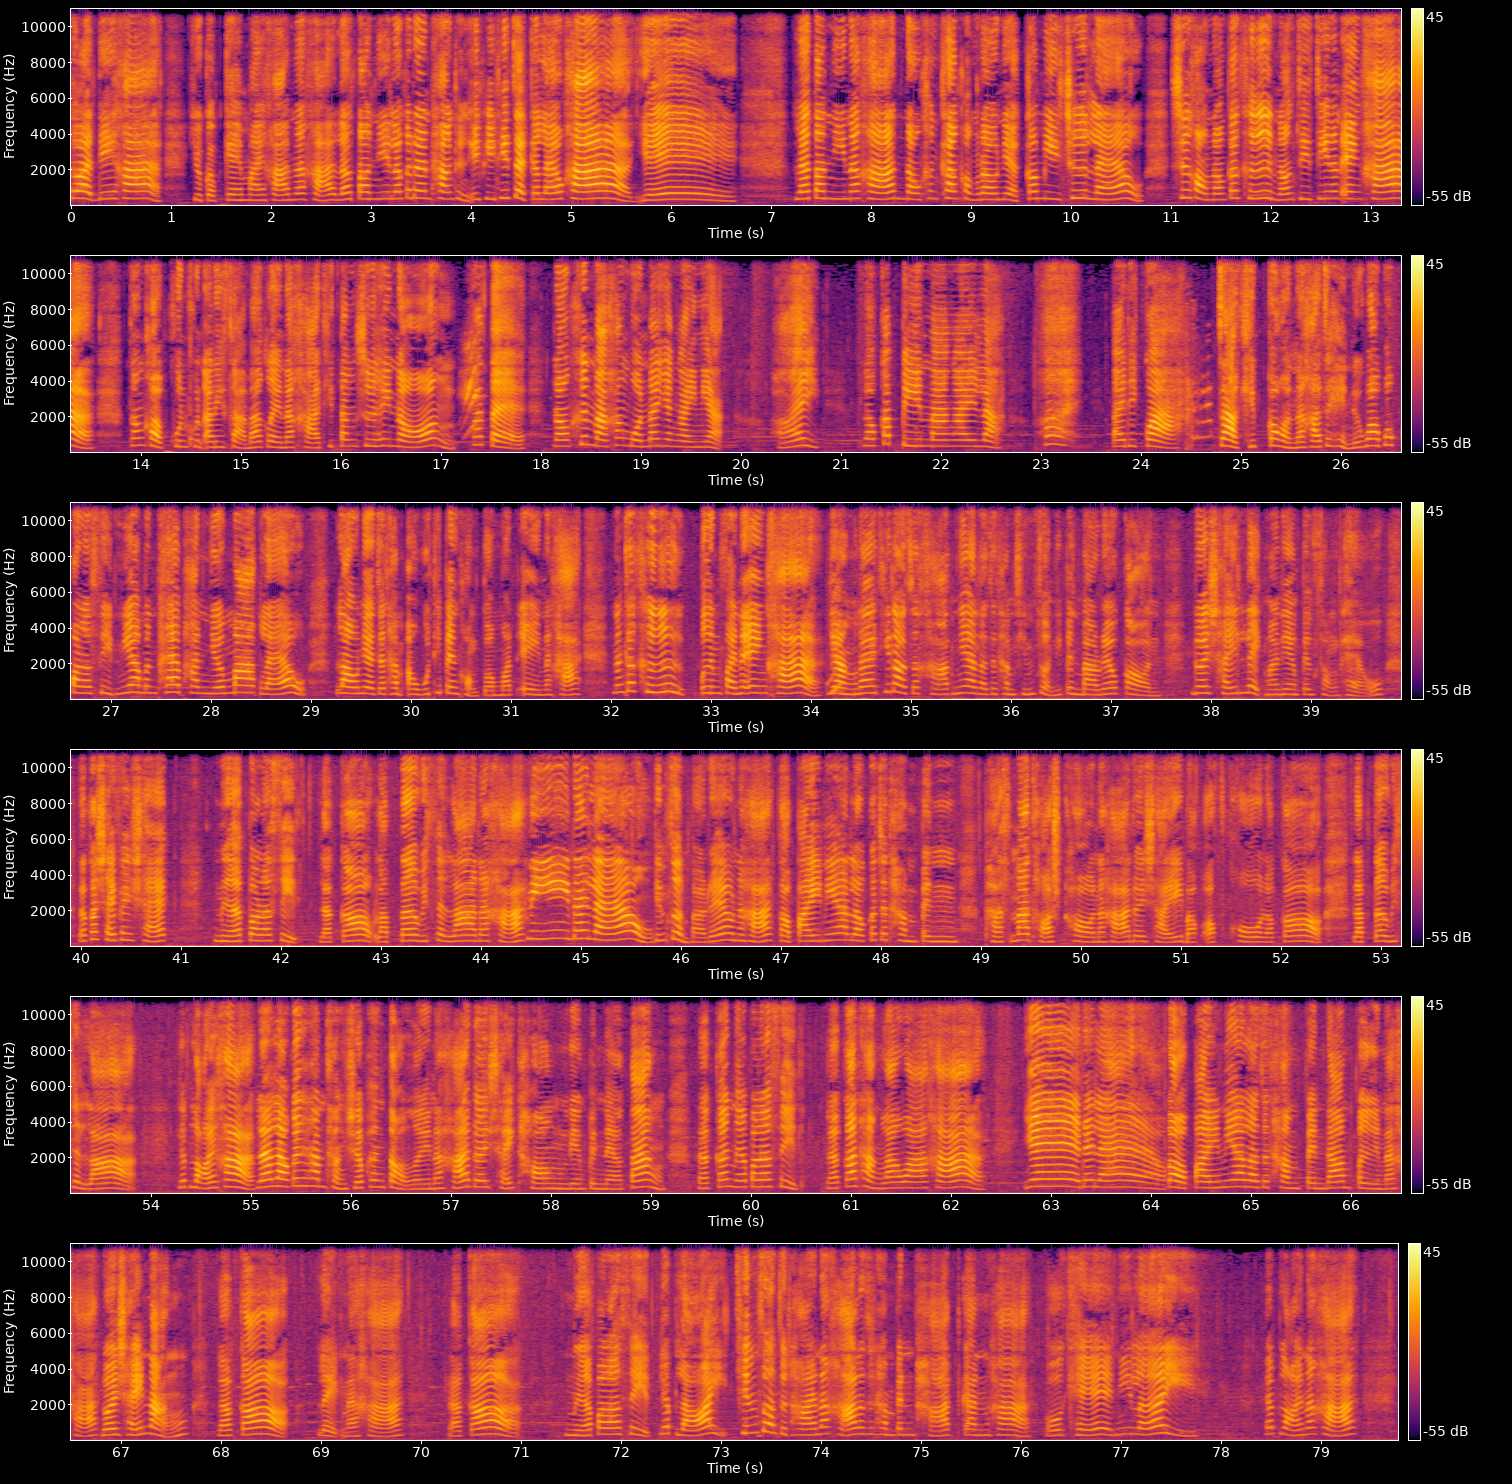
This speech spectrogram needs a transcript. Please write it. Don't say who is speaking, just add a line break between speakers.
สวัสดีค่ะ อยู่กับเกม Minecraft นะคะ แล้วตอนนี้เราก็เดินทางถึง EP ที่ 7 กันแล้วค่ะ เย้และตอนนี้นะคะ น้องข้างๆของเราเนี่ยก็มีชื่อแล้ว ชื่อของน้องก็คือน้องจีจีนั่นเองค่ะ ต้องขอบคุณคุณอลิสามากเลยนะคะ ที่ตั้งชื่อให้น้องว่าแต่น้องขึ้นมาข้างบนได้ยังไงเนี่ยเฮ้ยเราก็ปีนมาไงล่ะเฮ้ยไปดีกว่า จากคลิปก่อนนะคะจะเห็นได้ว่าพวกปรสิตเนี่ยมันแพร่พันธุ์เยอะมากแล้ว เราเนี่ยจะทำอาวุธที่เป็นของตัวมอดเองนะคะ นั่นก็คือปืนไฟนั่นเองค่ะ อย่างแรกที่เราจะคราฟเนี่ยเราจะทำชิ้นส่วนที่เป็นบาร์เรลก่อน โดยใช้เหล็กมาเรียงเป็น 2 แถว แล้วก็ใช้ไฟแช็กเนื้อปรสิตแล้วก็ลัปเตอร์วิเซล่านะคะ นี่ได้แล้วชิ้นส่วนบาร์เรลนะคะ ต่อไปเนี่ยเราก็จะทำเป็นพลาสมาทอชคอนะคะ โดยใช้บล็อกออฟโคแล้วก็ลัปเตอร์วิเซล่า เรียบร้อยค่ะ และเราก็จะทำถังเชื้อเพลิงต่อเลยนะคะ โดยใช้ทองเรียงเป็นแนวตั้ง แล้วก็เนื้อปรสิต แล้วก็ถังลาวาค่ะเย้ ได้แล้ว ต่อไปเนี่ยเราจะทำเป็นด้ามปืนนะคะ โดยใช้หนังแล้วก็เหล็กนะคะ แล้วก็เนื้อปรสิตเรียบร้อย ชิ้นส่วนสุดท้ายนะคะ เราจะทำเป็นพาร์ทกันค่ะ โอเค นี่เลย เรียบร้อยนะคะ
